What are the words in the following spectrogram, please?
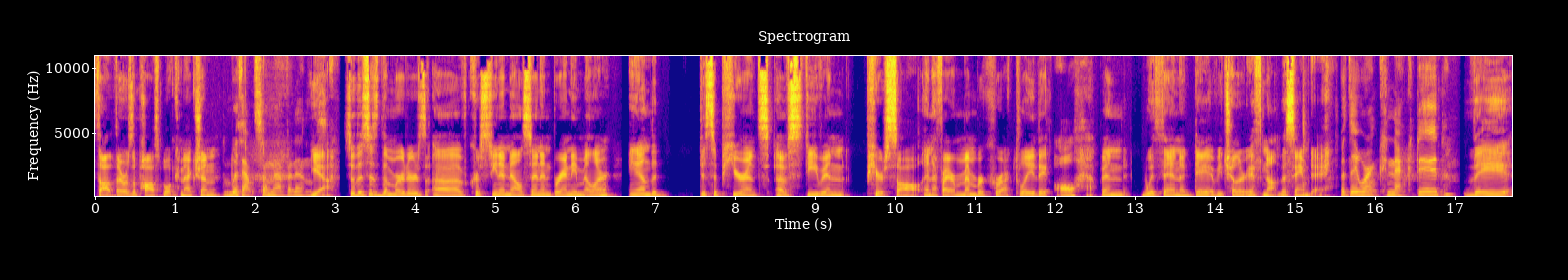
thought there was a possible connection. without some evidence. Yeah. So this is the murders of Christina Nelson and Brandy Miller and the disappearance of Stephen Pearsall. And if I remember correctly, they all happened within a day of each other, if not the same day. But they weren't connected. They,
